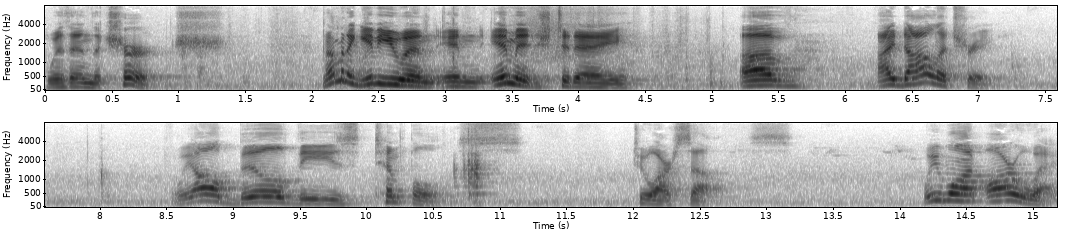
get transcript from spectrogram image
within the church. And I'm going to give you an, an image today of idolatry. We all build these temples to ourselves. We want our way.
